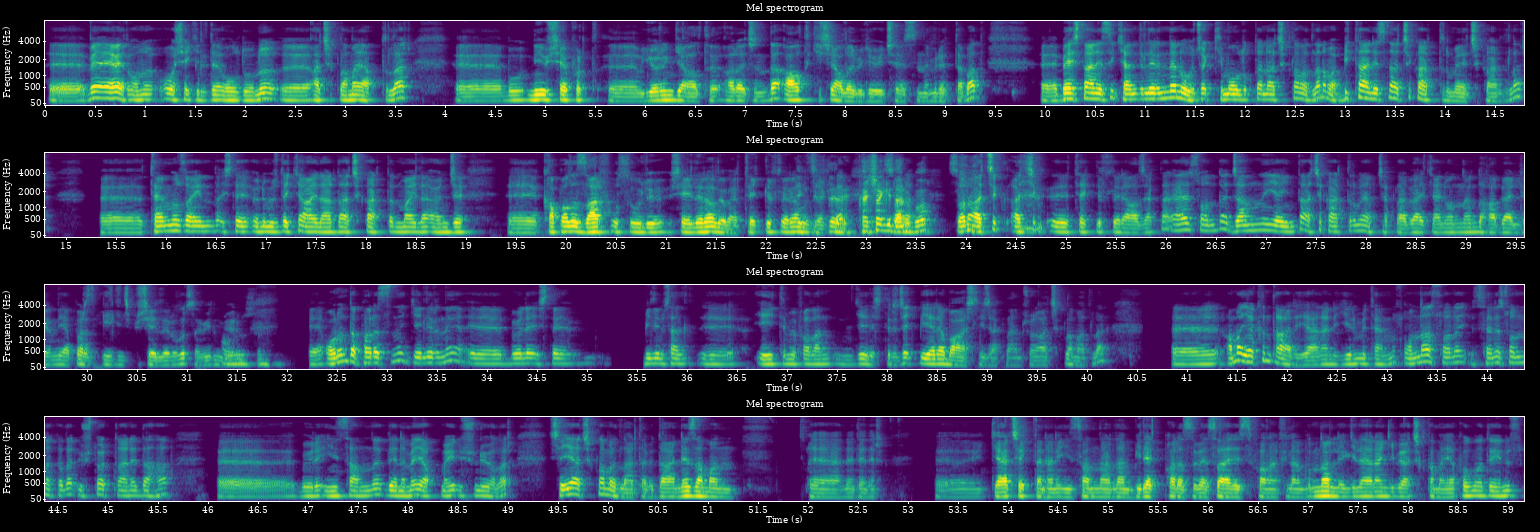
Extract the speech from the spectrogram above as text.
Ee, ve evet onu o şekilde olduğunu e, açıklama yaptılar. Ee, bu New Shepard e, yörünge altı aracında 6 kişi alabiliyor içerisinde mürettebat. 5 tanesi kendilerinden olacak. Kim olduklarını açıklamadılar ama bir tanesini açık arttırmaya çıkardılar. Ee, Temmuz ayında işte önümüzdeki aylarda açık arttırmayla önce e, kapalı zarf usulü şeyleri alıyorlar. Teklifleri alacaklar. Teklifleri. Kaça gider Sonra- bu? Sonra açık açık e, teklifleri alacaklar. En sonunda canlı yayında açık arttırma yapacaklar. Belki hani onların da haberlerini yaparız. İlginç bir şeyler olursa bilmiyorum. Olursa. E, onun da parasını, gelirini e, böyle işte bilimsel e, eğitimi falan geliştirecek bir yere bağışlayacaklarmış. Onu açıklamadılar. E, ama yakın tarih yani hani 20 Temmuz. Ondan sonra sene sonuna kadar 3-4 tane daha e, böyle insanlı deneme yapmayı düşünüyorlar. Şeyi açıklamadılar tabii. Daha ne zaman e, ne denir? E, gerçekten hani insanlardan bilet parası vesairesi falan filan bunlarla ilgili herhangi bir açıklama yapılmadı henüz.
